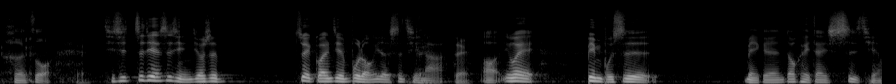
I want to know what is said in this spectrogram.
合作。其实这件事情就是。最关键不容易的事情啊，对哦，因为并不是每个人都可以在事前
